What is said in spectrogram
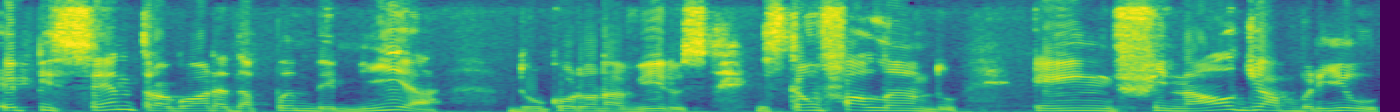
epicentro agora da pandemia do coronavírus, estão falando em final de abril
